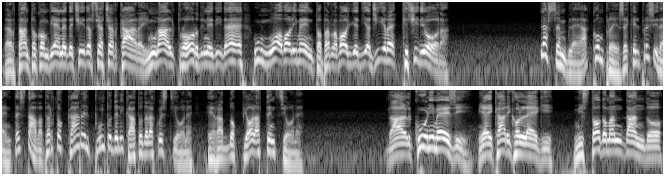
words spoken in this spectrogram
Pertanto conviene decidersi a cercare, in un altro ordine di idee, un nuovo alimento per la voglia di agire che ci divora. L'assemblea comprese che il presidente stava per toccare il punto delicato della questione e raddoppiò l'attenzione. Da alcuni mesi, miei cari colleghi, mi sto domandando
